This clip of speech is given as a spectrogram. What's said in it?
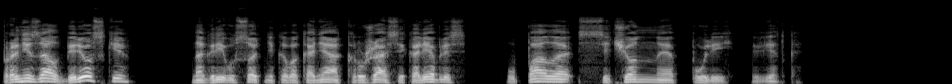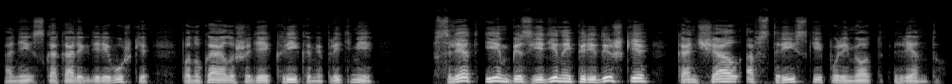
пронизал березки, на гриву сотникова коня, кружась и колеблясь, упала ссеченная пулей ветка. Они скакали к деревушке, понукая лошадей криками, плетьми, Вслед им без единой передышки кончал австрийский пулемет ленту.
